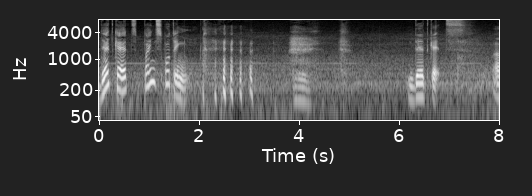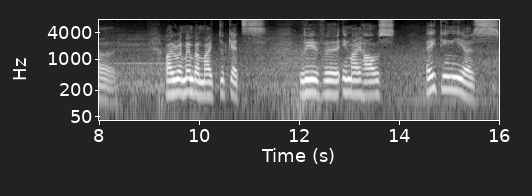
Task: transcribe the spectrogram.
dead cat plane spotting. Dead cats. Uh, I remember my two cats live uh, in my house 18 years.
